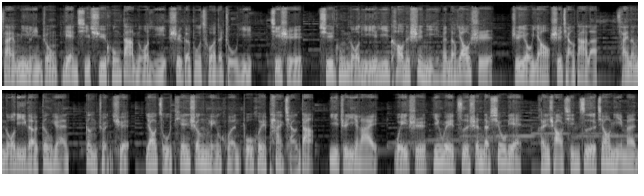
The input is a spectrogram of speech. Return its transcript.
在密林中练习虚空大挪移是个不错的主意。其实，虚空挪移依靠的是你们的妖石，只有妖石强大了，才能挪移的更远、更准确。妖族天生灵魂不会太强大。一直以来，为师因为自身的修炼，很少亲自教你们，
